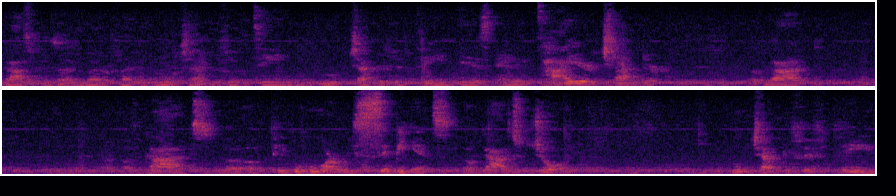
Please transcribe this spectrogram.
The Gospels. As a matter of fact, Luke chapter 15. Luke chapter 15 is an entire chapter of God, of God's, people who are recipients of God's joy. Luke chapter 15,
